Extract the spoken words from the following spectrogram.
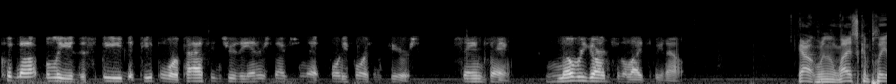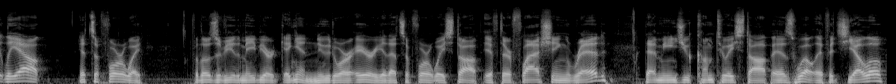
could not believe the speed that people were passing through the intersection at 44th and Pierce. Same thing. No regard for the lights being out. Yeah, when the light's completely out, it's a four way. For those of you that maybe are, again, new to our area, that's a four way stop. If they're flashing red, that means you come to a stop as well. If it's yellow,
